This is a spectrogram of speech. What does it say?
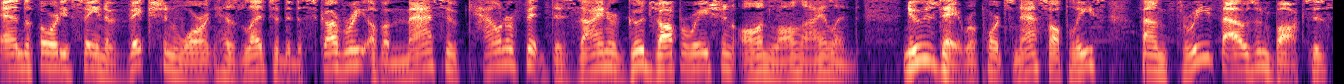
And authorities say an eviction warrant has led to the discovery of a massive counterfeit designer goods operation on Long Island. Newsday reports Nassau police found 3,000 boxes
